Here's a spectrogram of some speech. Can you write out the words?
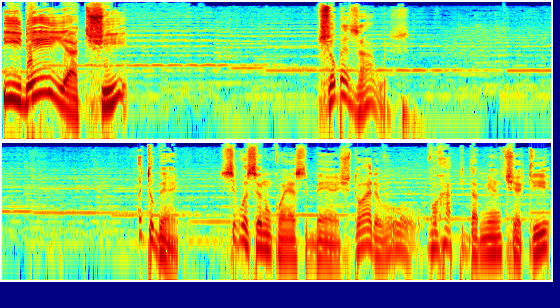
irei a ti sobre as águas. Muito bem. Se você não conhece bem a história, eu vou, vou rapidamente aqui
